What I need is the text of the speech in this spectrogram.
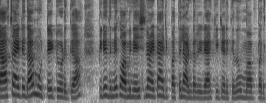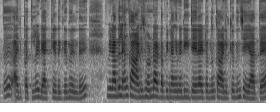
ലാസ്റ്റായിട്ട് ഇതാ മുട്ട ഇട്ട് കൊടുക്കുക. പിന്നെ ഇതിന്റെ കോമ്പിനേഷനായിട്ട് അരിപ്പത്തിലാണ് റെഡിയാക്കിയിട്ട് എടുക്കുന്നത്. ഉമ്മ അപ്പുറത്ത് അരിപ്പത്തിൽ റെഡിയാക്കി എടുക്കുന്നുണ്ട്. പിന്നെ അതെല്ലാം കാണിച്ചുകൊണ്ടാട്ടോ പിന്നെ അങ്ങനെ ഡീറ്റെയിൽ ആയിട്ടൊന്നും കാണിക്കൊന്നും ചെയ്യാത്തേ.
